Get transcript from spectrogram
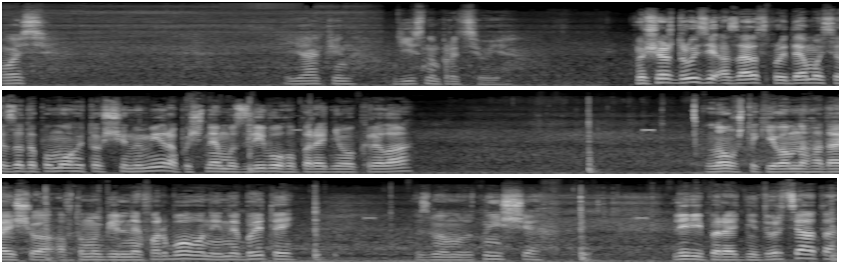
Ось як він дійсно працює. Ну що ж, друзі, а зараз пройдемося за допомогою товщиноміра. Почнемо з лівого переднього крила. Знову ж таки, вам нагадаю, що автомобіль не фарбований, не битий. Візьмемо тут нижче. Ліві передні дверцята.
